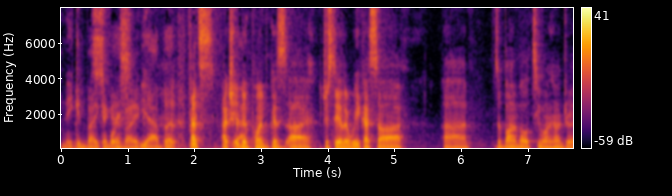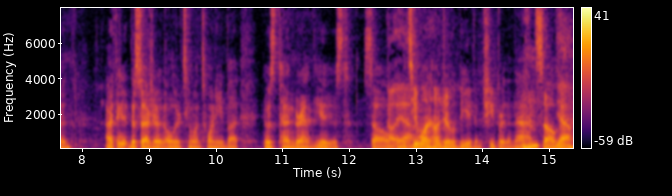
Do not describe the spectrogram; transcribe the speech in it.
naked bike I guess bike. yeah but for- That's actually yeah. a good point because uh, just the other week I saw uh, it a Bonneville T100. I think this is actually an older T120, but it was 10 grand used. So Oh, yeah. the T100 would be even cheaper than that. So yeah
